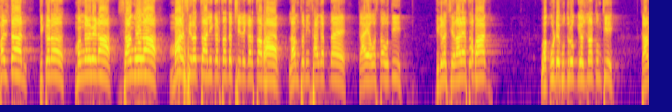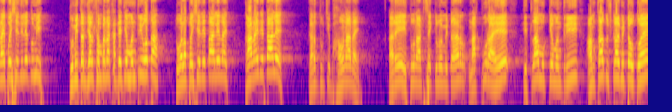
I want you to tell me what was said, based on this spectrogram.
फलटण तिकडं मंगळवेढा सांगोला माळशिरसचा अलीकडचा दक्षिणेकडचा भाग. लांबचं मी सांगत नाही. काय अवस्था होती? इकडं शिराळ्याचा भाग. वाकुडे बुद्रुक योजना तुमची. का नाही पैसे दिले तुम्ही? तुम्ही तर जलसंपदा खात्याचे मंत्री होता. तुम्हाला पैसे देता आले नाहीत. का नाही देता आले? कारण तुमची भावना नाही. अरे इथून आठशे किलोमीटर नागपूर आहे. तिथला मुख्यमंत्री आमचा दुष्काळ मिटवतोय.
